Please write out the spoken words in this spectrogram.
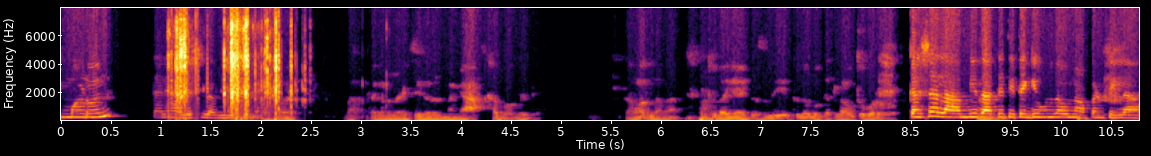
म्हणून त्याने माझ्याशी लग्न केलं. बरं. भक्ताकडे जायची गरज नाही. मी अख्खा बघत आहे समजलं ना? तुला यायचं असेल ये, तुला बघत लावतो बरोबर. कशाला? मी जाते तिथे घेऊन जाऊ ना आपण तिला.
